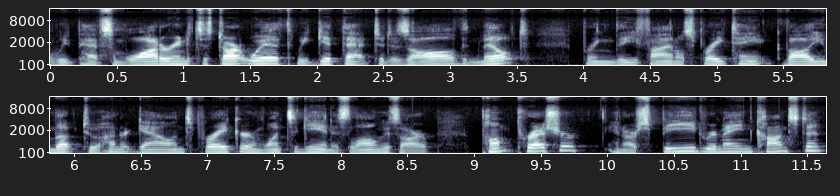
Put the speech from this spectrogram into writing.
we have some water in it to start with. We get that to dissolve and melt, bring the final spray tank volume up to 100 gallons per acre. And once again, as long as our pump pressure and our speed remain constant,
